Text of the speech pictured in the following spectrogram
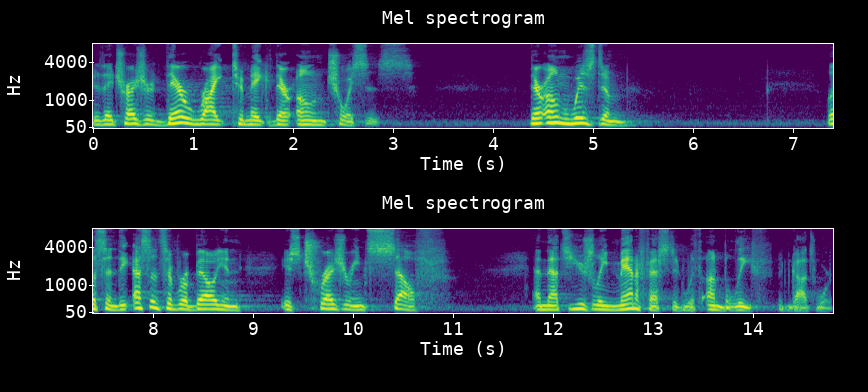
do they treasure their right to make their own choices, their own wisdom? Listen, the essence of rebellion is treasuring self, and that's usually manifested with unbelief in God's word.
